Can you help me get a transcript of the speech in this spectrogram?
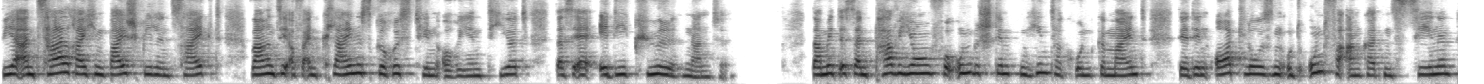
Wie er an zahlreichen Beispielen zeigt, waren sie auf ein kleines Gerüst hin orientiert, das er Edikül nannte. Damit ist ein Pavillon vor unbestimmten Hintergrund gemeint, der den ortlosen und unverankerten Szenen,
